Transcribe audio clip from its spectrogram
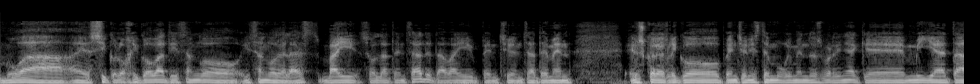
muga e, psikologiko bat izango izango dela, ez? Bai soldatentzat eta bai pentsioentzat hemen Euskal Herriko pentsionisten mugimendu ezberdinak e, mila eta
